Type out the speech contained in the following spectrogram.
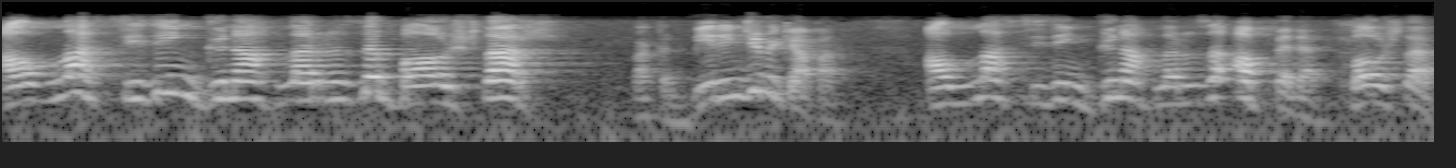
Allah sizin günahlarınızı bağışlar. Bakın birinci mükafat. Allah sizin günahlarınızı affeder, bağışlar.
